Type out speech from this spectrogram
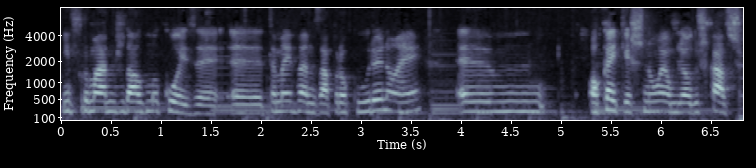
informar-nos de alguma coisa, uh, também vamos à procura, não é? Um, ok, que este não é o melhor dos casos,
